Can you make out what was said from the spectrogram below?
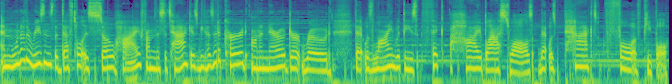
And one of the reasons the death toll is so high from this attack is because it occurred on a narrow dirt road that was lined with these thick, high blast walls that was packed full of people.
